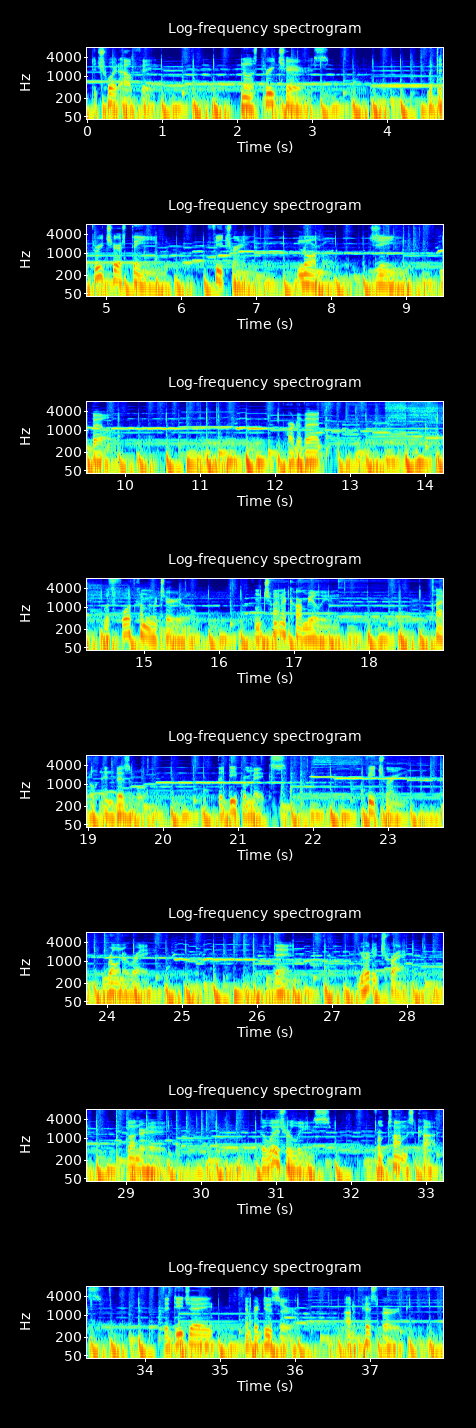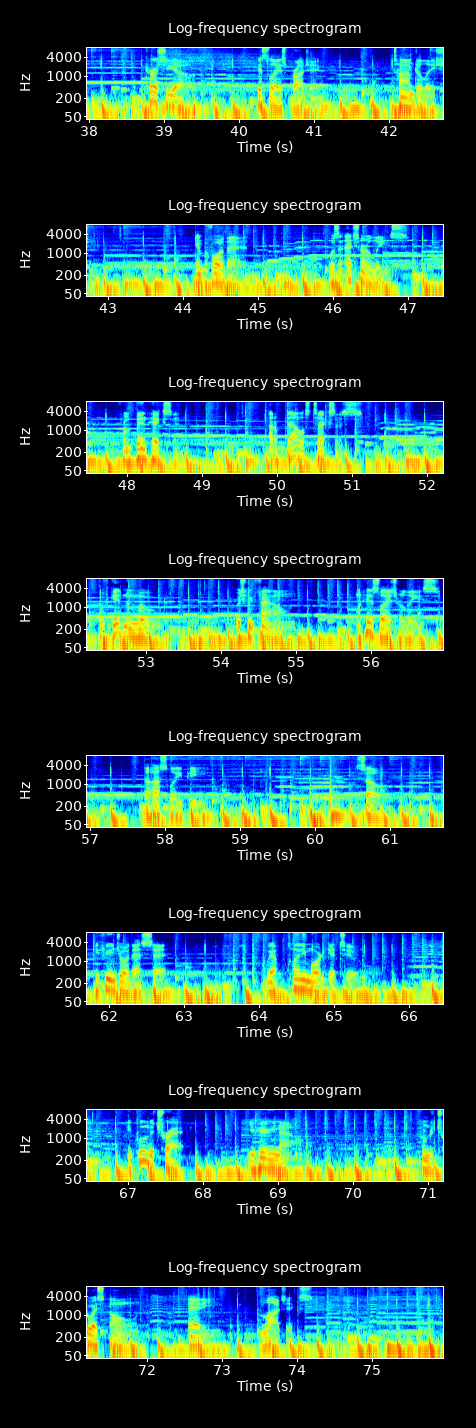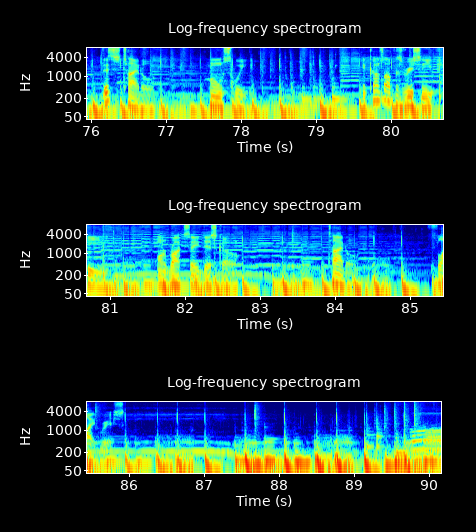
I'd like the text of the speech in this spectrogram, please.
Detroit outfit known as Three Chairs, with the Three Chairs theme featuring Norma Jean Bell. Part of that was forthcoming material from China Charmeleon titled Invisible, the deeper mix featuring Rona Ray. Then you heard a track, Thunderhead, the latest release from Thomas Cox, the DJ and producer out of Pittsburgh, courtesy of his latest project, Time Dilation. And before that was an excellent release from Ben Hixon out of Dallas, Texas with Get in the Mood, which can be found on his latest release, the Hustle EP. So, if you enjoyed that set, we have plenty more to get to, including the track you're hearing now from the choice own Eddie Logix. This is titled Home Suite. It comes off his recent EP on Roxy Disco, titled Flight Risk. Oh.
